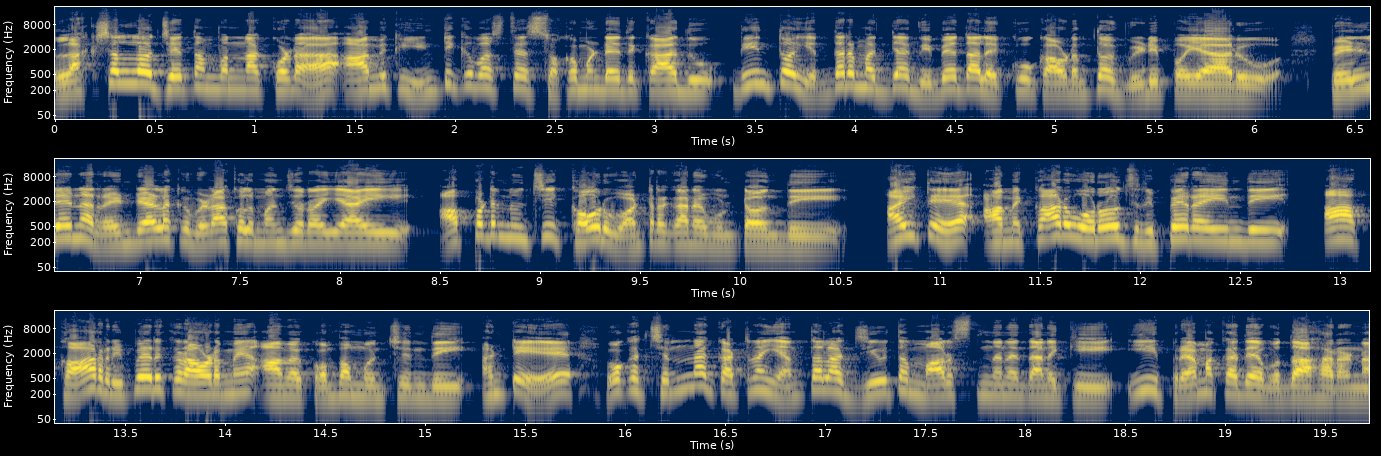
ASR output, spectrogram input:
లక్షల్లో జీతం ఉన్నా కూడా ఆమెకు ఇంటికి వస్తే సుఖముండేది కాదు. దీంతో ఇద్దరి మధ్య విభేదాలు ఎక్కువ కావడంతో విడిపోయారు. పెళ్ళైన రెండేళ్ళకు విడాకులు మంజూరయ్యాయి. అప్పటి నుంచి కౌర్ ఒంటరిగానే ఉంటోంది. అయితే ఆమె కారు ఓ రోజు రిపేర్ అయింది. ఆ కార్ రిపేర్కి రావడమే ఆమె కొంప ముంచింది. అంటే ఒక చిన్న ఘటన ఎంతలా జీవితం మారుస్తుందనే దానికి ఈ ప్రేమ కథే ఉదాహరణ.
